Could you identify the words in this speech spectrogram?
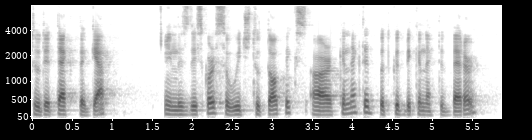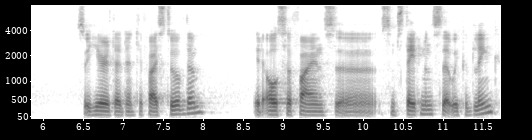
to detect the gap in this discourse, so which two topics are connected but could be connected better. So here it identifies two of them. It also finds uh, some statements that we could link.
